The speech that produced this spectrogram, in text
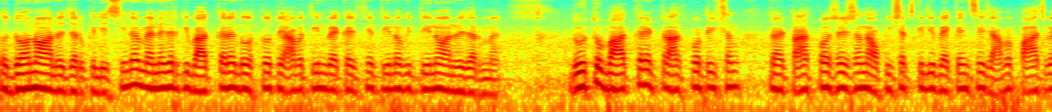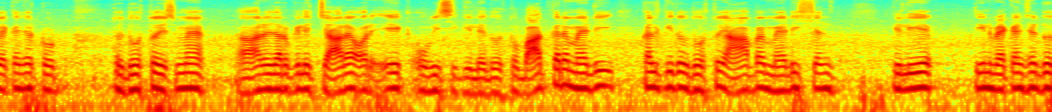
तो दोनों अन रिज़र्व के लिए। सीनियर मैनेजर की बात करें दोस्तों तो यहाँ पर तीन वैकेंसी हैं, तीनों की तीनों अन रिज़र्व में। दोस्तों, बात करें ट्रांसपोर्टेशन तो ट्रांसपोर्टेशन ऑफिसर्स के लिए वैकेंसी है, जहाँ पर पाँच वैकेंसी टोट तो दोस्तों, इसमें रिज़र्व के लिए चार है और एक ओबीसी के लिए दोस्तों। बात करें मेडिकल की तो दोस्तों, यहाँ पर मेडिशन के लिए तीन वैकेंसी दो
